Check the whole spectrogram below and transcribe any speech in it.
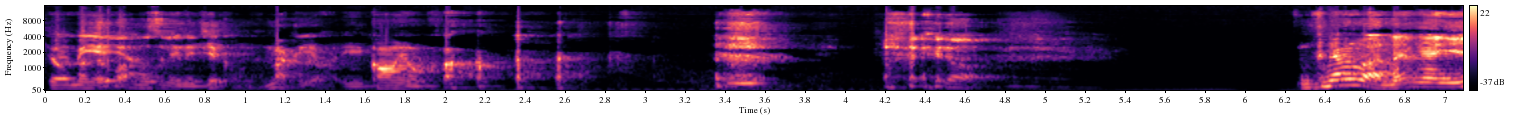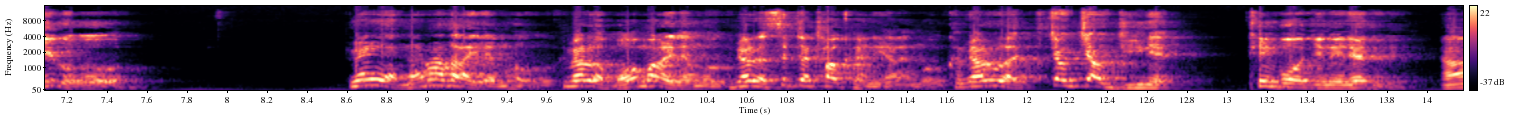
ပြောမေးရသူတို့ကမွတ်စလင်တွေဖြစ်ကုန်တယ်အမှတ်ကြရောအေးကောင်းရောအဲ့တော့ခင်ဗျားတို့ကနိုင်ငံရေးကိုခင်ဗျားတို့ကမဘာသာရေးမဟုတ်ဘူးခင်ဗျားတို့ကဘောမာတွေလည်းမဟုတ်ဘူးခင်ဗျားတို့စစ်တပ်ထောက်ခံနေရတယ်မဟုတ်ဘူးခင်ဗျားတို့ကကြောက်ကြောက်ကြီးနဲ့ ထင်ပေါ်ကျင်နေတဲ့သူတွေအာ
